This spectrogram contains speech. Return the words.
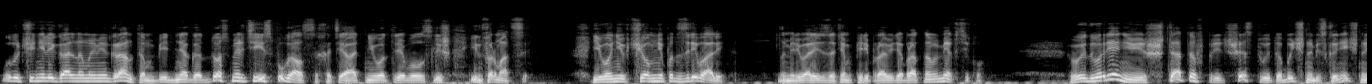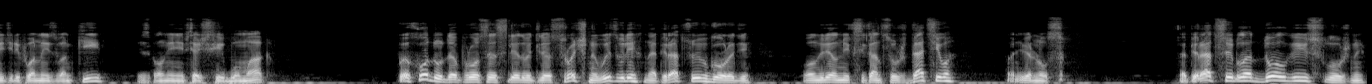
Будучи нелегальным иммигрантом, бедняга до смерти испугался, хотя от него требовалась лишь информация. Его ни в чем не подозревали, намеревались затем переправить обратно в Мексику. Выдворению из Штатов предшествуют обычно бесконечные телефонные звонки, исполнение всяческих бумаг. По ходу допроса следователя срочно вызвали на операцию в городе. Он велел мексиканцу ждать его, но не вернулся. Операция была долгой и сложной,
